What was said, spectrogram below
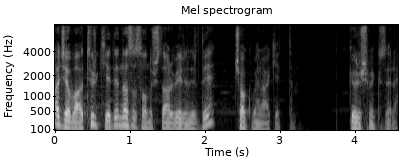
acaba Türkiye'de nasıl sonuçlar verilirdi? Çok merak ettim. Görüşmek üzere.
